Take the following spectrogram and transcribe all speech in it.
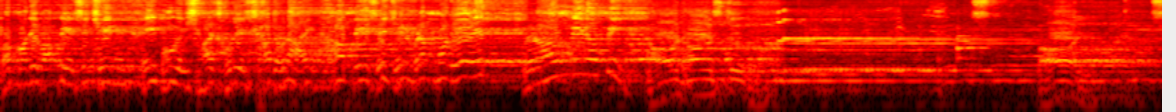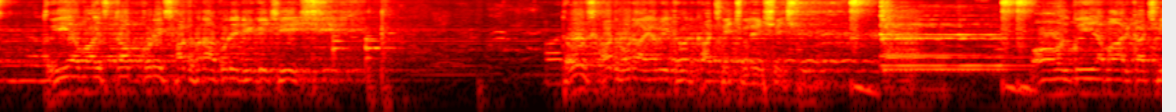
ব্রহ্মদেব আপনি এসেছেন এই মহিষাসুরের সাধনায়। আপনি এসেছেন ব্রহ্মদেব প্রণাম দিন আপনি। বল তুই আমার স্তব করে সাধনা করে রেখেছিস তোর সাধনায় আমি তোর কাছে চলে এসেছি। বল তুই আমার কাছে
